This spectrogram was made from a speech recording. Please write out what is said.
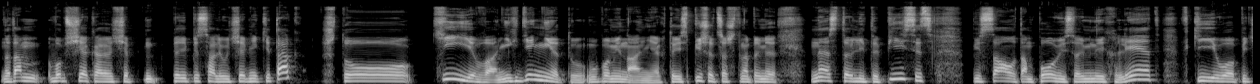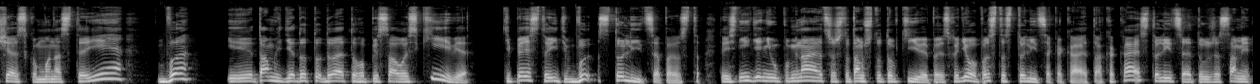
но там вообще, короче, переписали учебники так, что Киева нигде нету в упоминаниях. То есть пишется, что, например, Нестор Летописец писал там повесть временных лет в Киево-Печерском монастыре в и там, где до, до этого писалось в Киеве, теперь стоит в столице просто. То есть нигде не упоминается, что там что-то в Киеве происходило, просто столица какая-то. А какая столица, это уже сами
